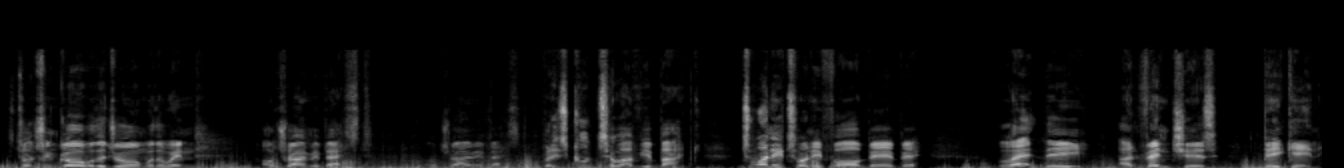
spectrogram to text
It's touch and go with the drone with the wind. I'll try my best. I'll try my best. But it's good to have you back. 2024 baby. Let the adventures begin.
